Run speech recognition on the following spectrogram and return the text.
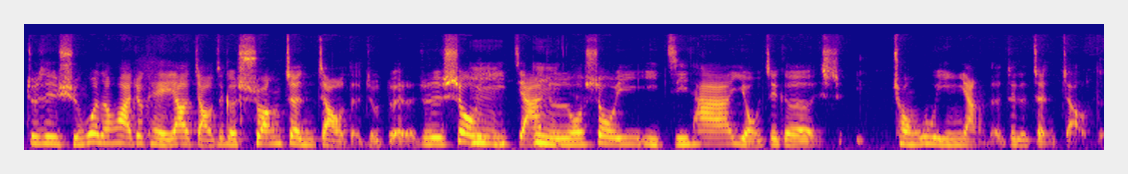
就是询问的话，就可以要找这个双证照的就对了，就是兽医嗯加，嗯。就是说兽医以及他有这个宠物营养的这个证照的，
